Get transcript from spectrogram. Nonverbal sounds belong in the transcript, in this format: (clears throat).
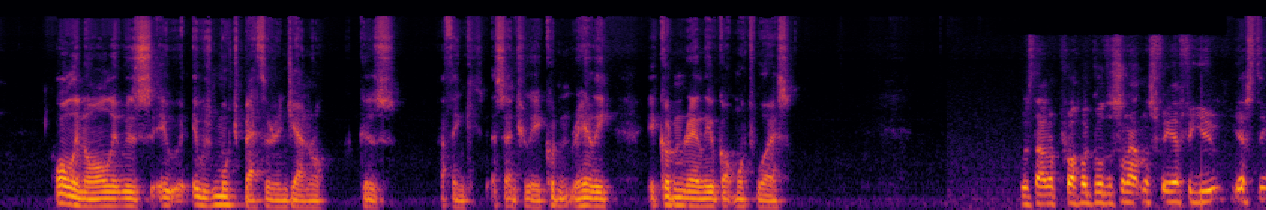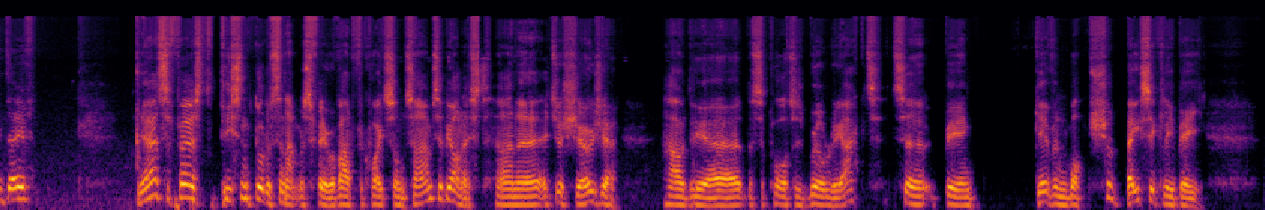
all in all, it was it, it was much better in general because I think essentially it couldn't really it couldn't really have got much worse. Was that a proper Goodison atmosphere for you yesterday, Dave? Yeah, it's the first decent Goodison atmosphere we've had for quite some time, to be honest. And uh, it just shows you how the uh, the supporters will react to being given what should basically be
